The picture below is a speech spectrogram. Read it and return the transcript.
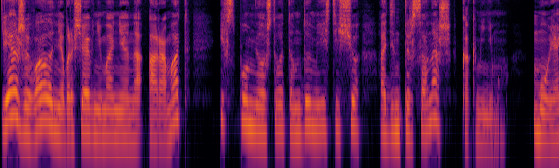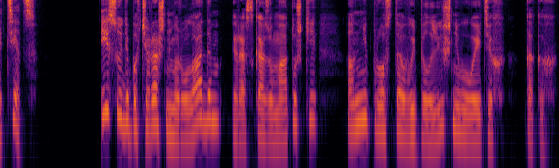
Я оживала, не обращая внимания на аромат, и вспомнила, что в этом доме есть еще один персонаж, как минимум, мой отец. И, судя по вчерашним руладам и рассказу матушки, он не просто выпил лишнего у этих, как их,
